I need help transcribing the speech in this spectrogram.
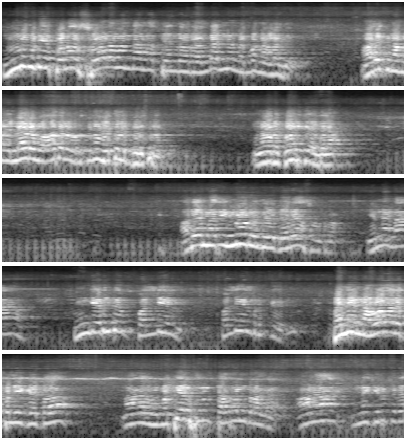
இன்னும் முடியா போனால் சோழவன் சோழவந்தான சேர்ந்தவராக இருந்தால் இன்னும் ரொம்ப நல்லது. அதுக்கு நம்ம எல்லாரும் ஆதரவு கொடுக்கணும் ஒத்துழைப்பு கொடுக்கணும். என்னோட கோரிக்கை அதுதான். அதே மாதிரி இன்னொரு இது நிறையா சொல்றோம். என்னன்னா இங்க இருந்து பள்ளியில் பள்ளியில் இருக்கு. பள்ளியில் நவோதய பள்ளியை கேட்டோம். நாங்கள் மத்திய அரசு தரோன்றாங்க ஆனால் இன்னைக்கு இருக்கிற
